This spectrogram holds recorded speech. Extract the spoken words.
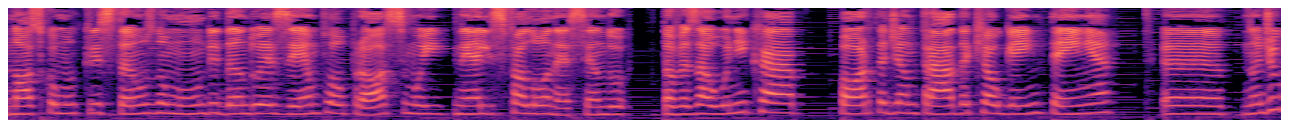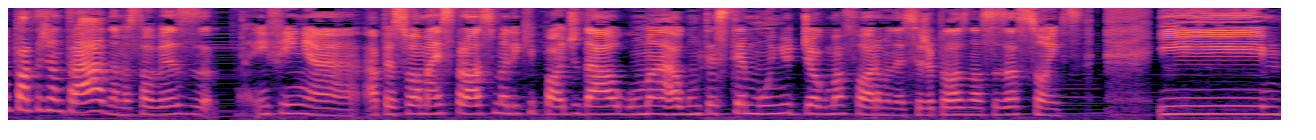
nós como cristãos no mundo e dando exemplo ao próximo e nem a Alice falou, né? Sendo talvez a única porta de entrada que alguém tenha Uh, não digo porta de entrada, mas talvez, enfim, a, a pessoa mais próxima ali que pode dar alguma, algum testemunho de alguma forma, né? Seja pelas nossas ações. E,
